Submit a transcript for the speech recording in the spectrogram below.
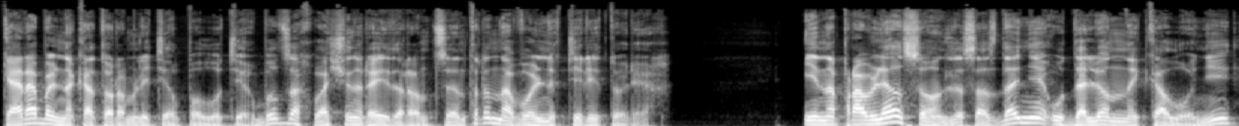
Корабль, на котором летел полутех, был захвачен рейдером центра на вольных территориях. И направлялся он для создания удаленной колонии,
